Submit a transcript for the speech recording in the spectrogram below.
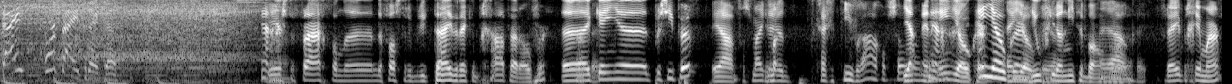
Tijd voor tijdrekken. Ja. De eerste vraag van de, de vaste rubriek tijdrekken gaat daarover. Eh. Ken je het principe? Ja, volgens mij krijg je, krijg je tien vragen of zo. Ja, en Ja. één joker. Joker. Die hoef je ja. dan niet te beantwoorden. Ja, oké. Vrede, begin maar.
